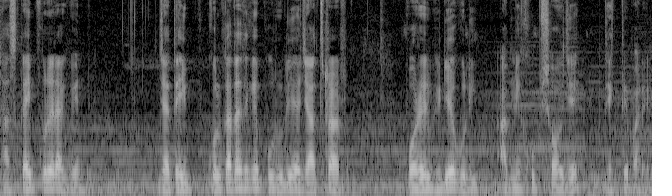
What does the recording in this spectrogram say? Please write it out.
সাবস্ক্রাইব করে রাখবেন। যাতে এই কলকাতা থেকে পুরুলিয়া যাত্রার পরের ভিডিওগুলি আপনি খুব সহজে দেখতে পারেন।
